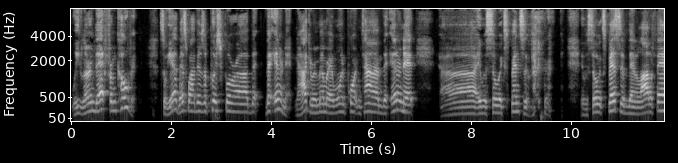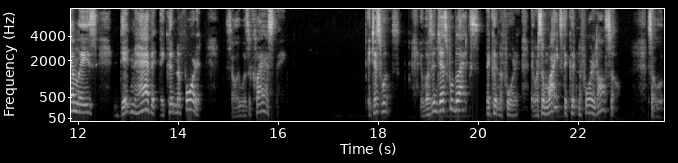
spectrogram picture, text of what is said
We learned that from COVID. So yeah, that's why there's a push for uh, the, the internet. Now I can remember at one point in time the internet, uh, it was so expensive. it was so expensive that a lot of families didn't have it. They couldn't afford it. So it was a class thing. It just was. It wasn't just for blacks that couldn't afford it. There were some whites that couldn't afford it also. So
